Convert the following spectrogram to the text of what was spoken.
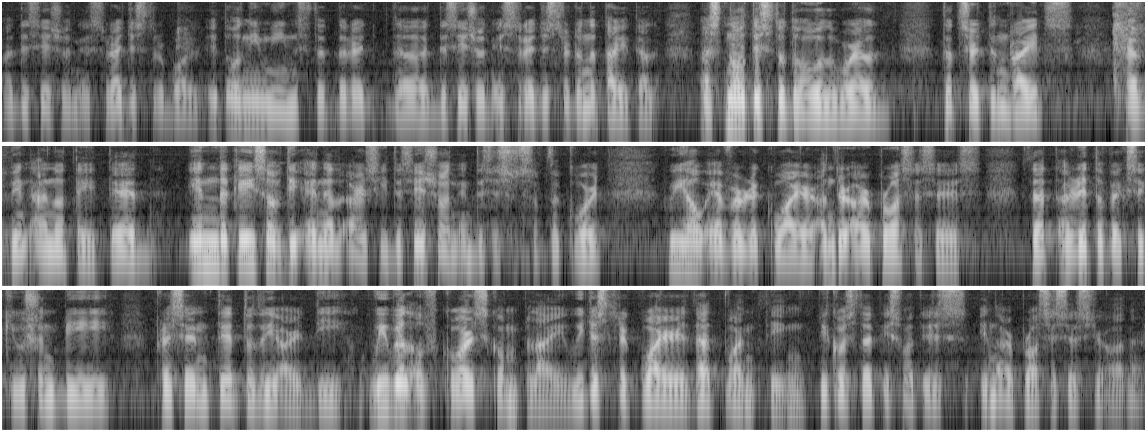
a decision is registrable, it only means that the, reg- the decision is registered on the title as notice to the whole world that certain rights have been annotated. In the case of the NLRC decision and decisions of the court, we, however, require under our processes that a writ of execution be presented to the RD. We will, of course, comply. We just require that one thing because that is what is in our processes, Your Honor.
